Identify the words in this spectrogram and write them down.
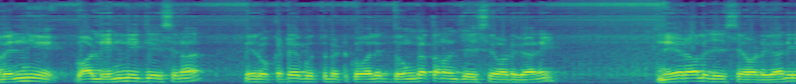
అవన్నీ వాళ్ళు ఎన్ని చేసినా మీరు ఒక్కటే గుర్తుపెట్టుకోవాలి దొంగతనం చేసేవాడు కానీ నేరాలు చేసేవాడు కానీ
